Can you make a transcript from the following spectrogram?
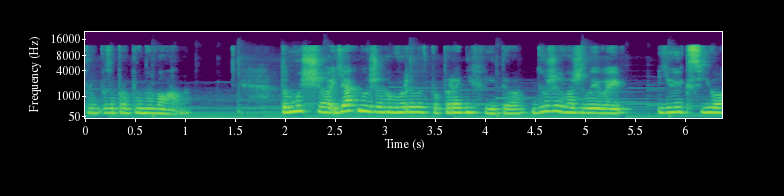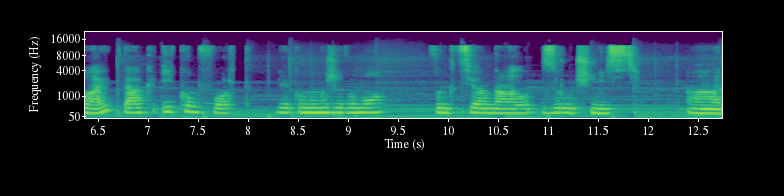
про- запропонувала? Тому що, як ми вже говорили в попередніх відео, дуже важливий UX UI, так, і комфорт, в якому ми живемо, функціонал, зручність а,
